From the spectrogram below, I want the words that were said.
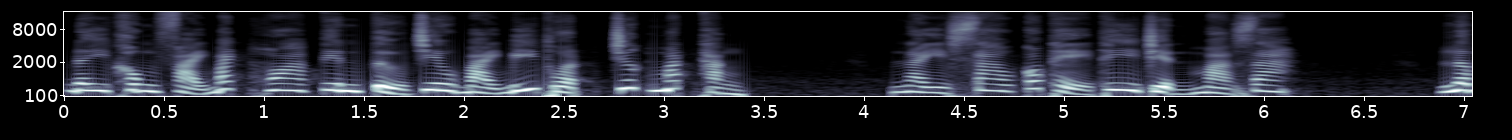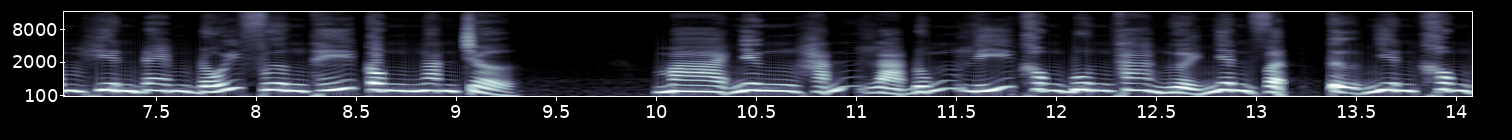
Đây không phải bách hoa tiên tử chiêu bài bí thuật trước mắt thằng. Này sao có thể thi triển mà ra. Lâm Hiên đem đối phương thế công ngăn trở. Mà nhưng hắn là đúng lý không buông tha người nhân vật tự nhiên không.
